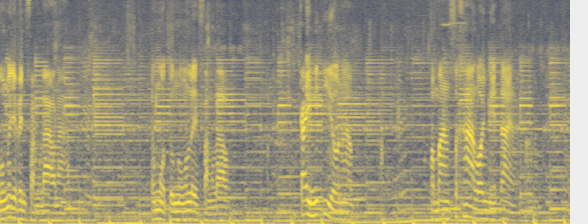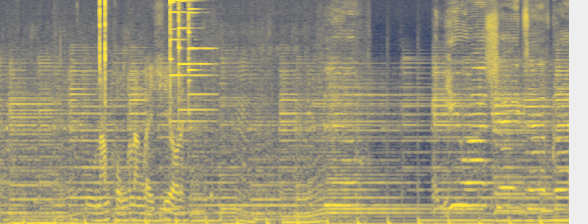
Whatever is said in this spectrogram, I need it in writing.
นู้นก็จะเป็นฝั่งลาวนะครับ ทั้งหมดตรงนู้นเลยฝั่งลาว ใกล้นิดเดียวนะครับ ประมาณสักห้าร้อยเมตรได้นะครับดูน้ำโขงกำลังไหลเชี่ยวเลย shades of glass.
